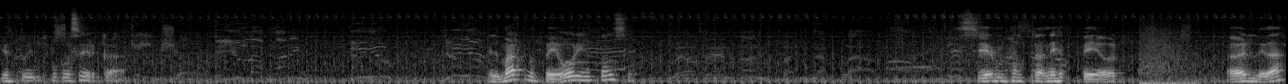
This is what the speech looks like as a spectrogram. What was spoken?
Ya estoy un poco cerca. El mar nos peor y entonces. Señor Maltron es peor. A ver, ¿le da?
